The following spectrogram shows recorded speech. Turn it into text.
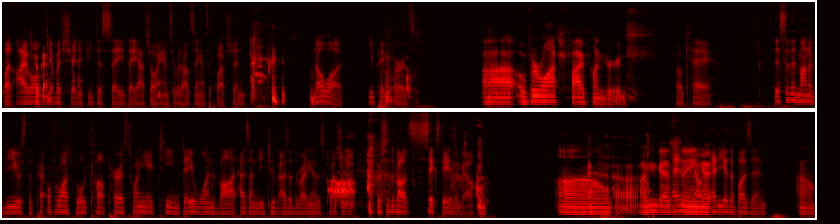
But I won't Okay. give a shit if you just say the actual answer without saying it's a question. Noah, you pick first. uh, Overwatch five hundred. Okay. This is the amount of views the Overwatch World Cup Paris 2018 Day 1 VOD has on YouTube as of the writing of this question, which is about six days ago. Um, Uh, I'm guessing. and no, uh, Eddie, you have to buzz in. oh,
